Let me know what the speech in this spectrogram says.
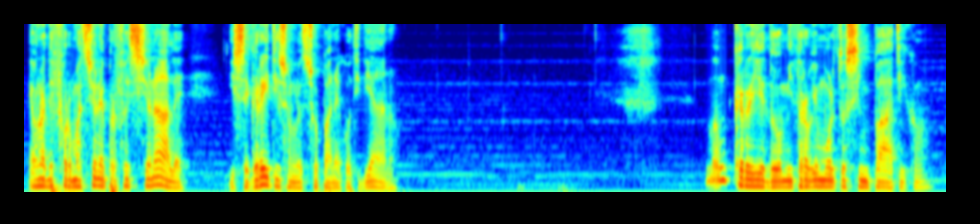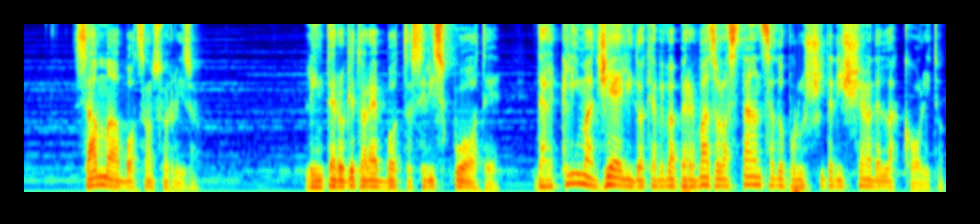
è una deformazione professionale, i segreti sono il suo pane quotidiano. Non credo mi trovi molto simpatico. Samma abbozza un sorriso. L'interrogator Abbott si riscuote dal clima gelido che aveva pervaso la stanza dopo l'uscita di scena dell'accolito.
